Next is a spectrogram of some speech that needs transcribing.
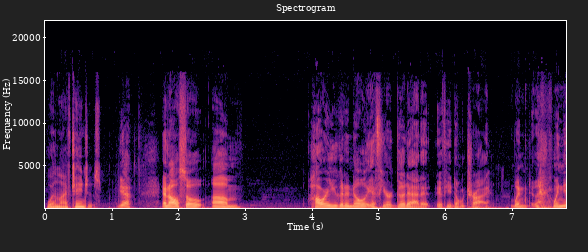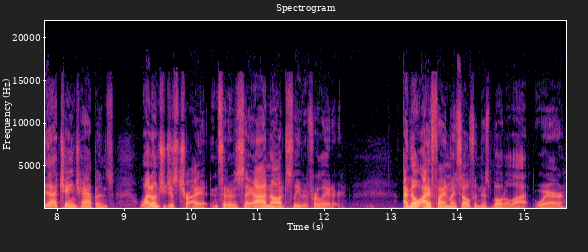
when life changes. Yeah. And also, um, how are you going to know if you're good at it if you don't try? When when that change happens, why don't you just try it instead of say, ah, no, I'll just leave it for later? I know I find myself in this boat a lot where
